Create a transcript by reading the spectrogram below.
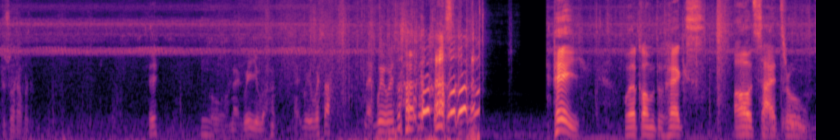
Itu suara apa tuh? Eh? Oh, naik gue iya bang. Naik gue wes ah. Naik gue wes ah. hey, welcome to Hex Outside Room.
